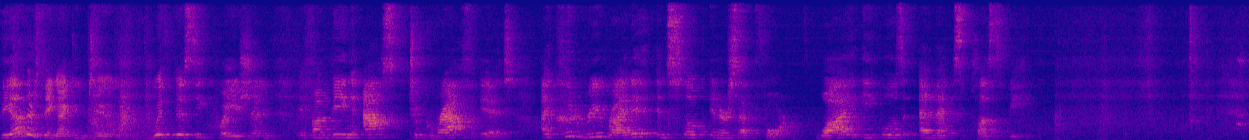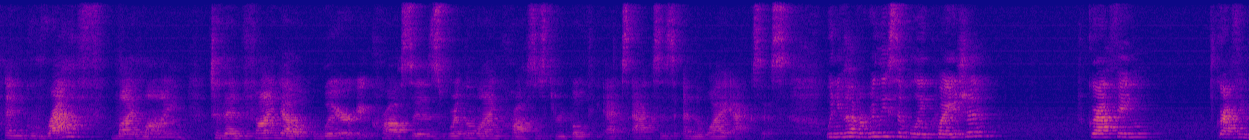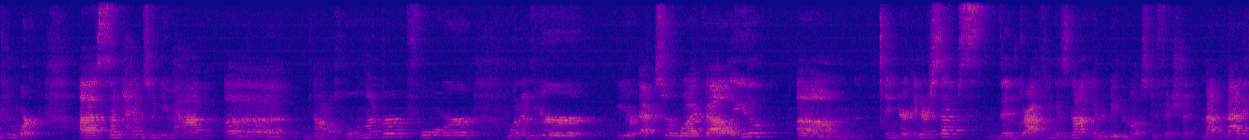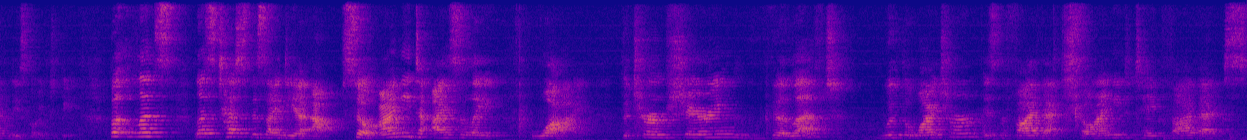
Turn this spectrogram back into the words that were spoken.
The other thing I can do with this equation, if I'm being asked to graph it, I could rewrite it in slope-intercept form. y equals mx plus b. And graph my line to then find out where it crosses, where the line crosses through both the x-axis and the y-axis. When you have a really simple equation, graphing graphing can work. Uh, sometimes when you have a, not a whole number for one of your, your x or y value um, in your intercepts, then graphing is not going to be the most efficient. Mathematically is going to be. But let's, let's test this idea out. So I need to isolate y. The term sharing the left with the y term is the 5x. So I need to take 5x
